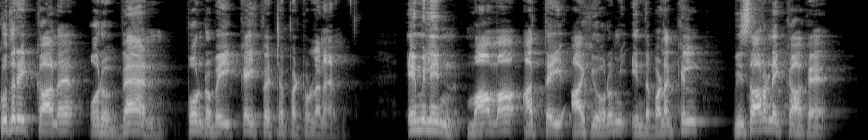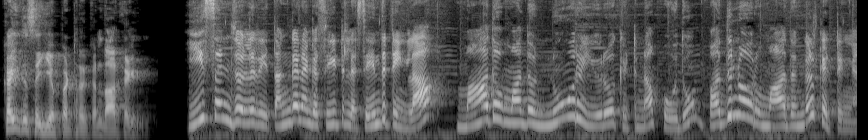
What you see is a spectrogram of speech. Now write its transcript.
குதிரைக்கான ஒரு வேன் போன்றவை கைப்பற்றப்பட்டுள்ளன. எமிலின் மாமா அத்தை ஆகியோரும் இந்த வழக்கில் விசாரணைக்காக கைது செய்யப்பட்டிருக்கின்றார்கள். ஈசன் ஜுவல்லரி தங்க நகை சீட்டுல சேர்ந்துட்டீங்களா? மாதம் மாதம் நூறு யூரோ கெட்டுனா போதும். பதினோரு மாதங்கள் கெட்டுங்க.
